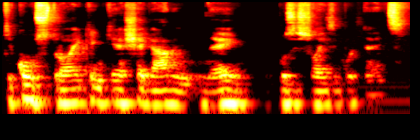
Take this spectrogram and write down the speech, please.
que constrói quem quer chegar né, em posições importantes.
